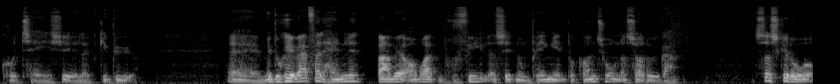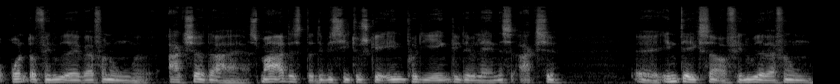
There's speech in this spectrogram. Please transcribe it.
kortage eller et gebyr. Øh, men du kan i hvert fald handle bare ved at oprette en profil og sætte nogle penge ind på kontoen, og så er du i gang. Så skal du rundt og finde ud af, hvad for nogle øh, aktier, der er smartest, og det vil sige, at du skal ind på de enkelte landes aktieindekser og finde ud af, hvad for nogle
